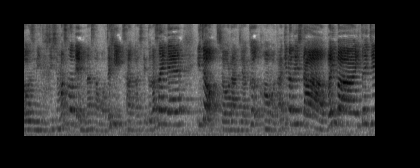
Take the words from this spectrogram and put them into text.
同時に実施しますので皆さんもぜひ参加してくださいね。以上小蘭寺役本本明でした。バイバイ再见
